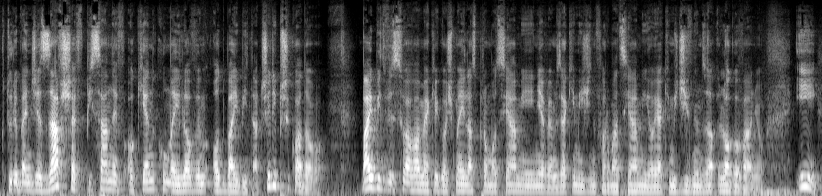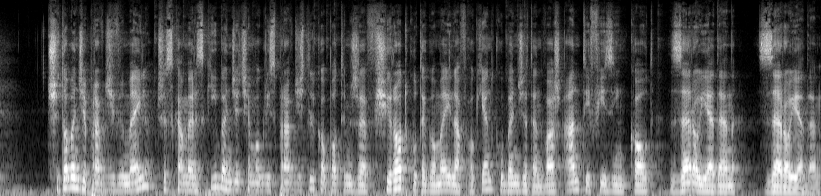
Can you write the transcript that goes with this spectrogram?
który będzie zawsze wpisany w okienku mailowym od Bybita. Czyli przykładowo, Bybit wysyła Wam jakiegoś maila z promocjami, nie wiem, z jakimiś informacjami o jakimś dziwnym logowaniu. I czy to będzie prawdziwy mail, czy skamerski, będziecie mogli sprawdzić tylko po tym, że w środku tego maila w okienku będzie ten Wasz anti-phishing code 01 01.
